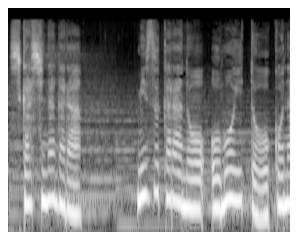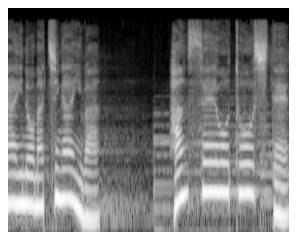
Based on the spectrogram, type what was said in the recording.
う。しかしながら自らの思いと行いの間違いは反省を通して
